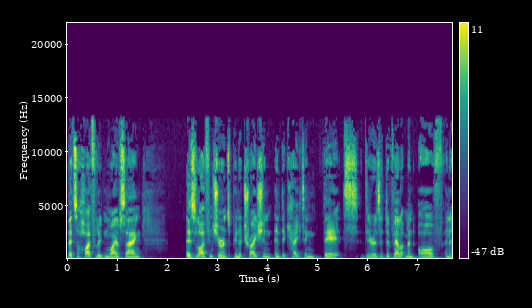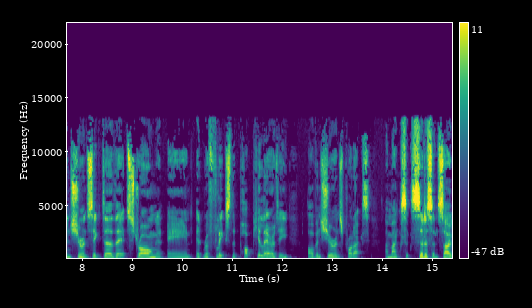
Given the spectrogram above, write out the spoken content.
that's a highfalutin way of saying is life insurance penetration indicating that there is a development of an insurance sector that's strong and it reflects the popularity of insurance products amongst citizens? So,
